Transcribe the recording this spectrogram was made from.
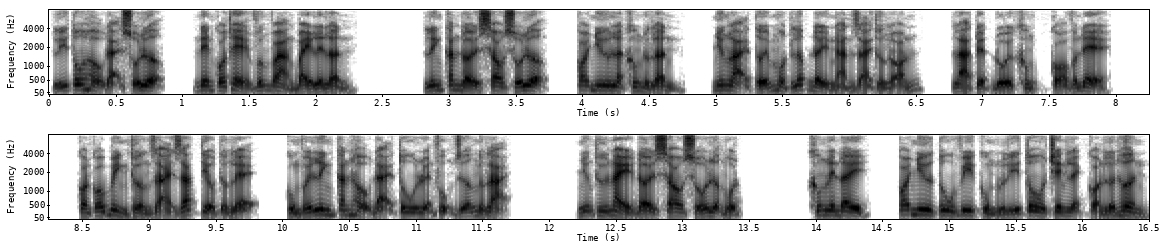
lý tố hậu đại số lượng nên có thể vững vàng bay lên lần. Linh căn đời sau số lượng coi như là không được lần, nhưng lại tới một lớp đầy ngàn giải thưởng lón là tuyệt đối không có vấn đề. Còn có bình thường giải rác tiểu tường lệ cùng với linh căn hậu đại tu luyện phụng dưỡng ngược lại. Những thứ này đời sau số lượng một. Không lên đây, coi như tu vi cùng lý tô trên lệnh còn lớn hơn,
